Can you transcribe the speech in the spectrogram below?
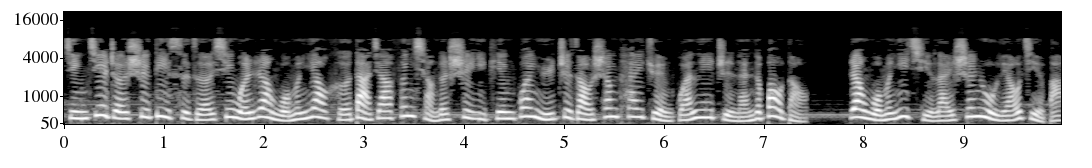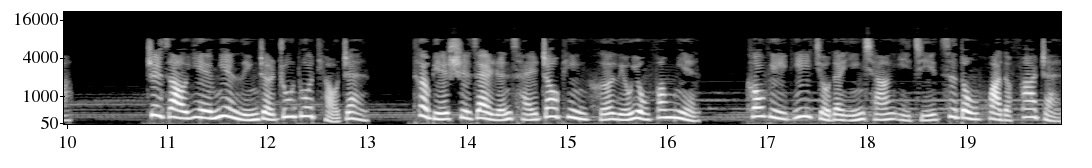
紧接着是第四则新闻，让我们要和大家分享的是一篇关于制造商开卷管理指南的报道，让我们一起来深入了解吧。制造业面临着诸多挑战，特别是在人才招聘和留用方面，COVID-19 的影响以及自动化的发展。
